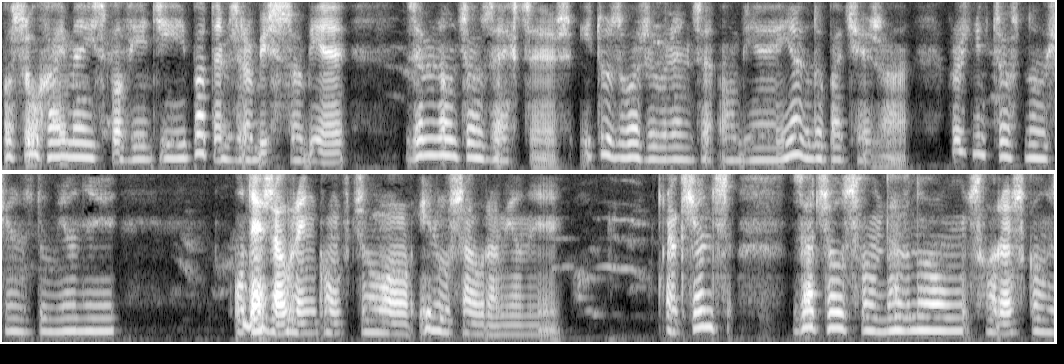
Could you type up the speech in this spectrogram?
Posłuchaj mej spowiedzi potem zrobisz sobie ze mną co zechcesz. I tu złożył ręce obie, jak do pacierza. Krucznik cofnął się zdumiony, uderzał ręką w czoło i ruszał ramiony. A ksiądz zaczął swą dawną z choreszką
